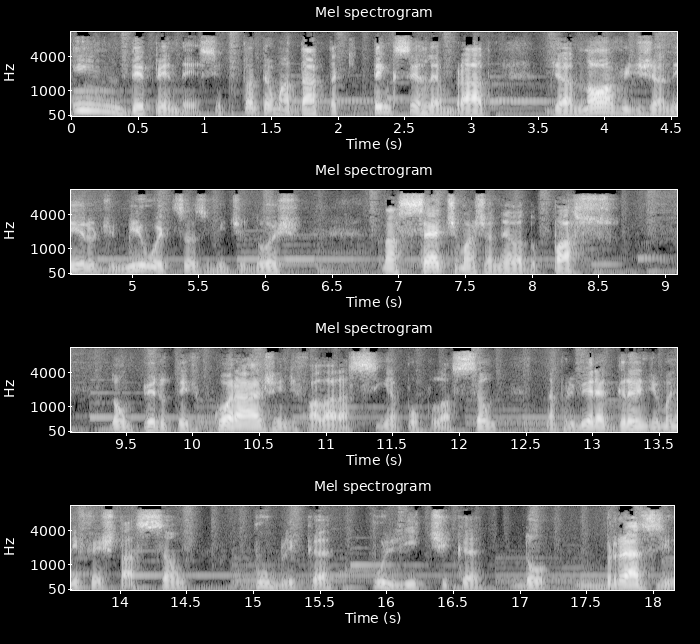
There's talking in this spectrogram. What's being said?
independência. Portanto, é uma data que tem que ser lembrada, dia 9 de janeiro de 1822, na sétima janela do Passo. Dom Pedro teve coragem de falar assim à população na primeira grande manifestação pública política do Brasil.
